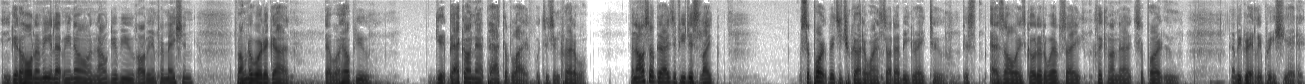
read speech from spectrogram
and you get a hold of me and let me know, and I'll give you all the information from the Word of God that will help you get back on that path of life, which is incredible. And also, guys, if you just like support God Hawaiian Style, that'd be great too. Just as always, go to the website, click on that support, and that'd be greatly appreciated.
